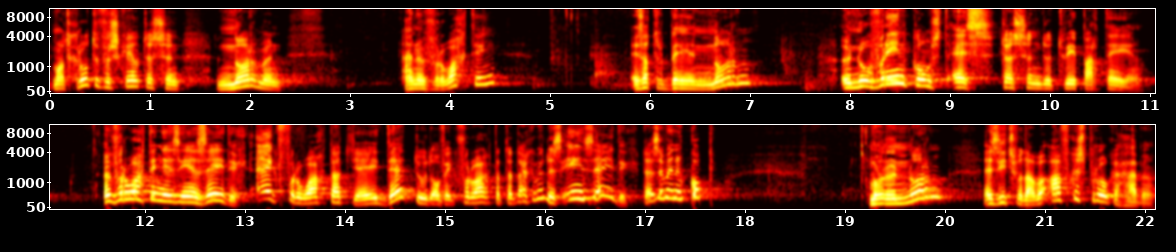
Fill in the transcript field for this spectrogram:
Maar het grote verschil tussen normen en een verwachting is dat er bij een norm een overeenkomst is tussen de twee partijen. Een verwachting is eenzijdig. Ik verwacht dat jij dit doet, of ik verwacht dat dat gebeurt. Dat is eenzijdig. Dat is in mijn kop. Maar een norm is iets wat we afgesproken hebben.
